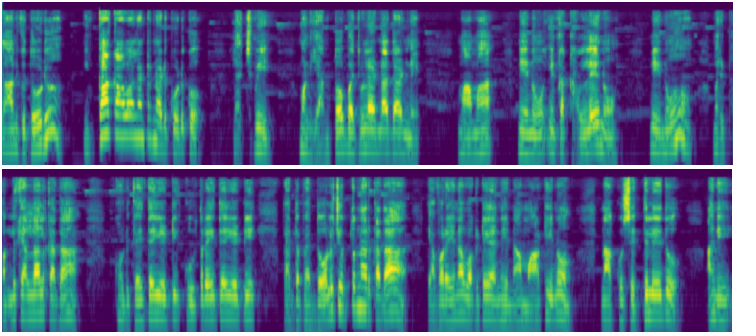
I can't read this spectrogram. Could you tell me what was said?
దానికి తోడు ఇంకా కావాలంటున్నాడు కొడుకు. లక్ష్మి మొన్న ఎంతో బతిమలాడినా దాడిని మామ నేను ఇంకా కళ్ళలేను నేను మరి పనులకి వెళ్ళాలి కదా. కొడుకైతే ఏటి కూతురైతే ఏటి? పెద్ద పెద్దోళ్ళు చెప్తున్నారు కదా ఎవరైనా ఒకటే అని నా మాటను నాకు శక్తి లేదు అని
